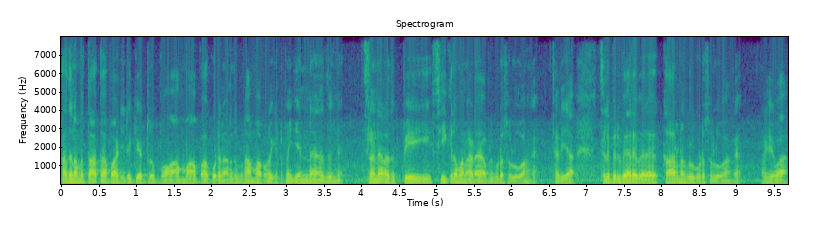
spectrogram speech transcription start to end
அது நம்ம தாத்தா பாட்டிகிட்ட கேட்டிருப்போம். அம்மா அப்பா கூட நடந்து போன அம்மா அப்பா கேட்டிருப்போம். என்ன அதுன்னு. சில நேரம் அது பேய் சீக்கிரமாக நட அப்படி கூட சொல்லுவாங்க. சரியா? சில பேர் வேறு வேறு காரணங்கள் கூட சொல்லுவாங்க. ஓகேவா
